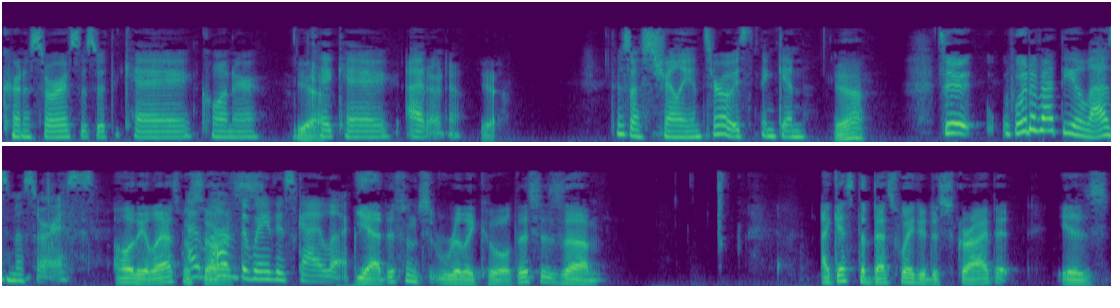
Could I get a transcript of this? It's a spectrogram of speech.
Kronosaurus is with a K, corner, Yeah. KK. I don't know. Yeah, Those Australians are always thinking. yeah. So what about the Elasmosaurus? Oh, the Elasmosaurus! I love the way this guy looks. Yeah, this one's really cool. This is, um, I guess the best way to describe it is,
